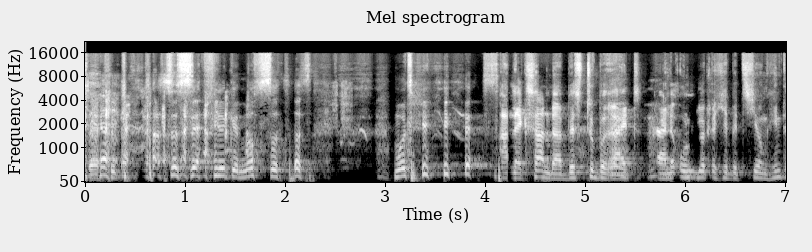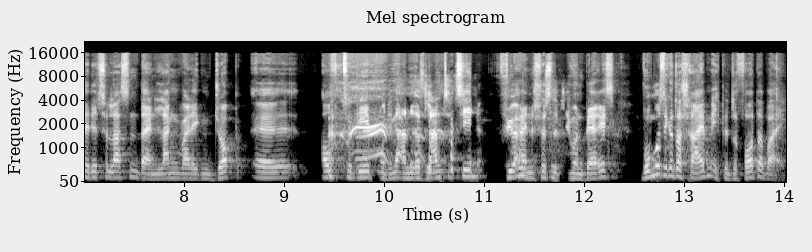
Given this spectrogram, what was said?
sehr viel, das ist sehr viel Genuss und das motiviert. Alexander, bist du bereit, eine unglückliche Beziehung hinter dir zu lassen, deinen langweiligen Job äh, aufzugeben und in ein anderes Land zu ziehen für eine Schüssel Timon Berries. Wo muss ich unterschreiben? Ich bin sofort dabei.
